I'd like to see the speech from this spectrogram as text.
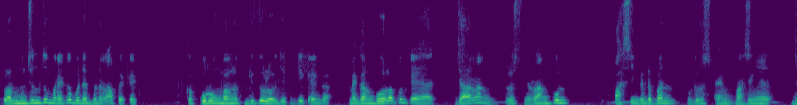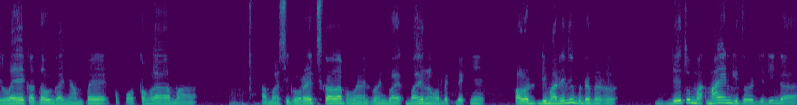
lawan Munchen tuh mereka bener-bener apa ya kayak kekurung banget gitu loh. Jadi kayak nggak megang bola pun kayak jarang, terus nyerang pun passing ke depan terus yang passingnya jelek atau nggak nyampe kepotong lah sama sama si Goretzka lah pemain-pemain Bay- Bayern sama back-backnya kalau di Madrid ini bener-bener dia ma- main gitu jadi nggak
